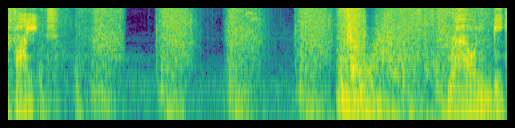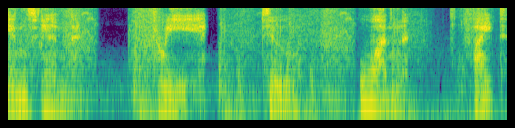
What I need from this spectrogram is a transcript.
fight. Round begins in three, two, one. Fight.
